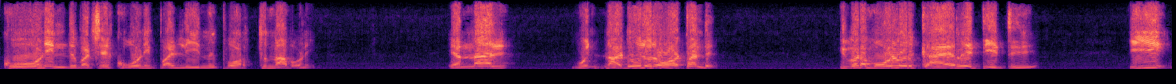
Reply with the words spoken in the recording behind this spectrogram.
കോണിണ്ട് പക്ഷെ കോണി പള്ളിയിൽ നിന്ന് പുറത്തുനിന്നാ പോണി. എന്നാൽ മുൻ നടുവിലൊരു ഓട്ടണ്ട്. ഇവിടെ മുകളിലൊരു കയറ് കെട്ടിയിട്ട് ഈ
